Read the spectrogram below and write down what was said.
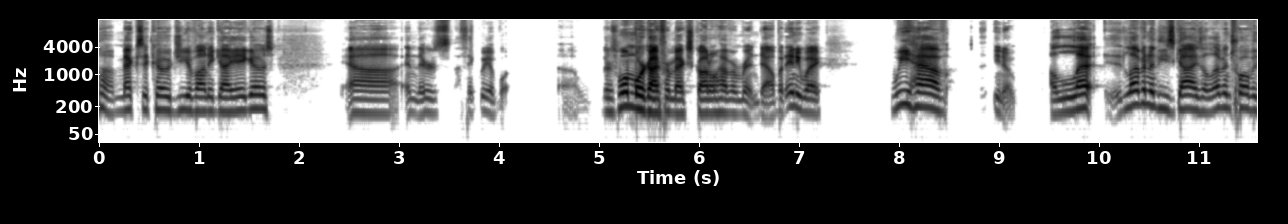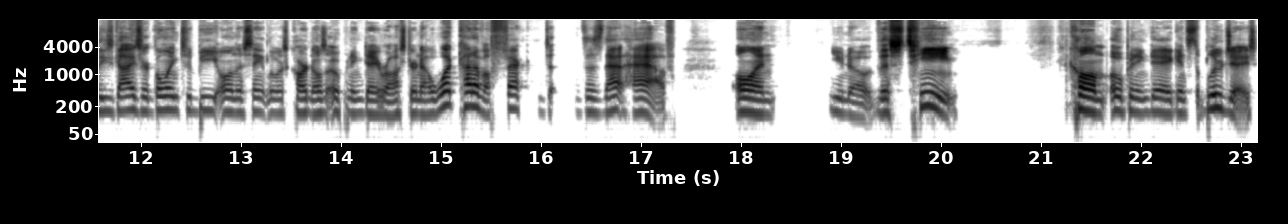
Mexico, Giovanni Gallegos. Uh, and there's, I think we have, uh, there's one more guy from Mexico. I don't have him written down. But anyway, we have, you know, 11 of these guys, 11, 12 of these guys are going to be on the St. Louis Cardinals opening day roster. Now, what kind of effect d- does that have on, you know, this team come opening day against the Blue Jays?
